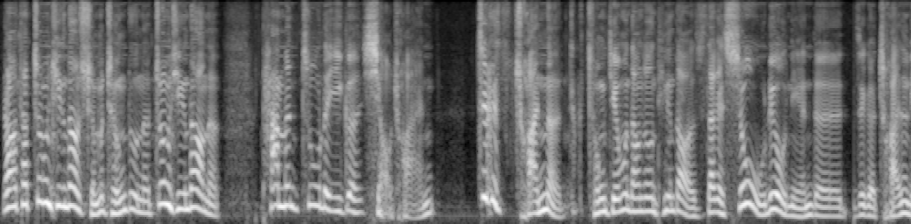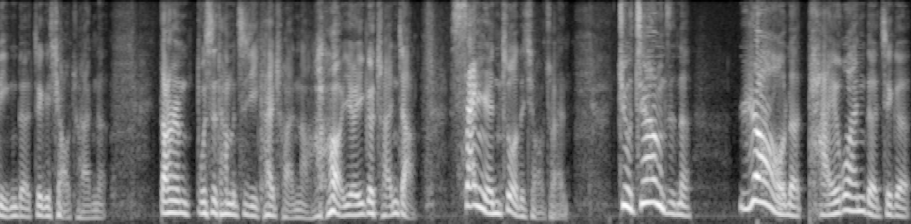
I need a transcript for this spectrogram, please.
然后他钟情到什么程度呢？钟情到呢，他们租了一个小船，这个船呢，从节目当中听到是大概十五六年的这个船龄的这个小船呢，当然不是他们自己开船了，哈，有一个船长，三人坐的小船，就这样子呢。绕了台湾的这个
